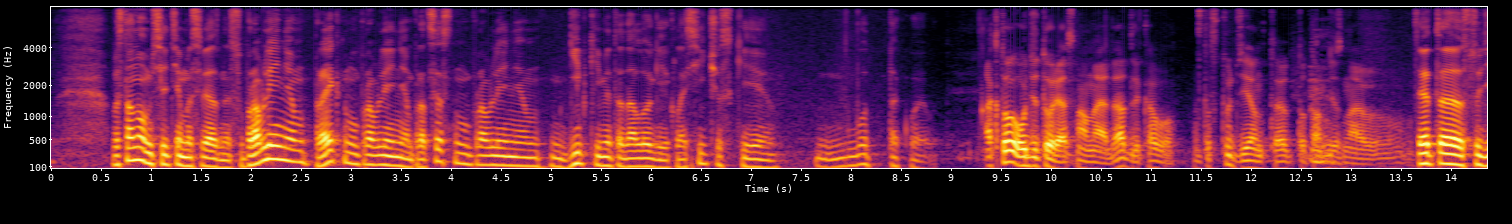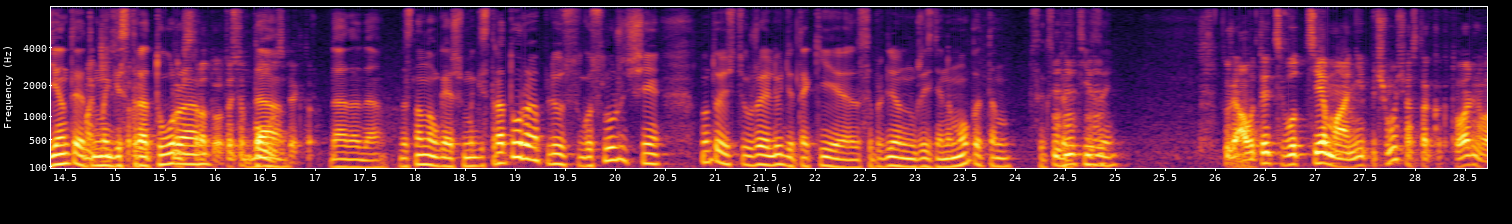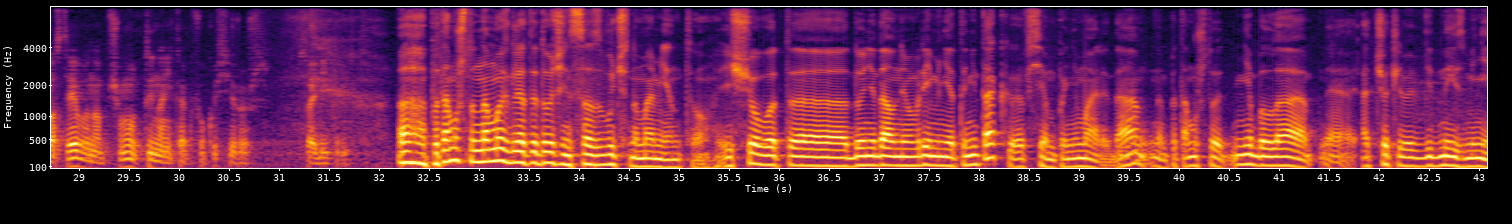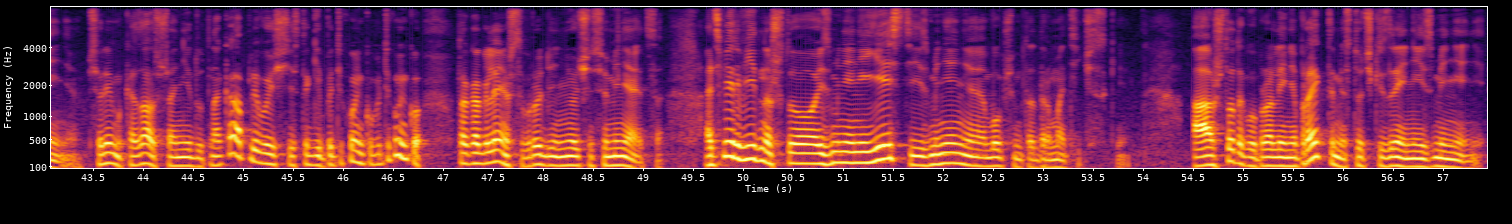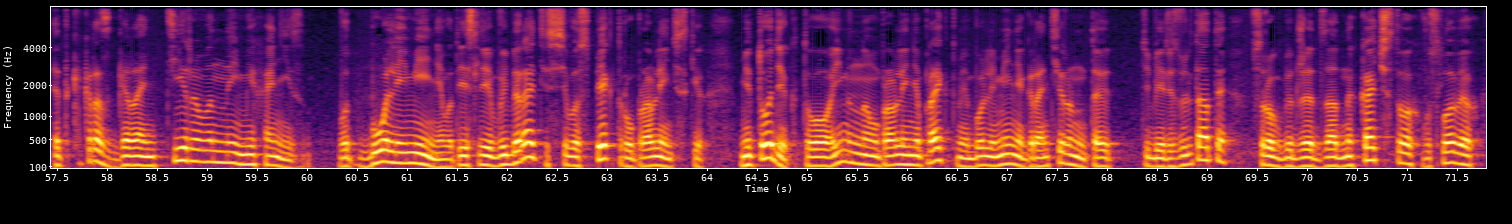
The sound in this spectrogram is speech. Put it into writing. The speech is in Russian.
В основном все темы связаны с управлением, проектным управлением, процессным управлением, гибкие методологии, классические, вот такое вот. А кто аудитория основная, да, для кого? Это студенты, это там, не знаю... Это студенты, это магистратура. Магистратура, то есть это да, полный спектр. Да, да, да. В основном, конечно, магистратура плюс госслужащие. Ну, то есть уже люди такие с определенным жизненным опытом, с экспертизой. Слушай, а вот эти вот темы, они почему сейчас так актуальны, востребованы? Почему ты на них как фокусируешься в своей деятельности? Потому что, на мой взгляд, это очень созвучно моменту. Еще вот э, до недавнего времени это не так всем понимали, да, потому что не было э, отчетливо видны изменения. Все время казалось, что они идут накапливающиеся, такие потихоньку-потихоньку, так оглянешься, вроде не очень все меняется. А теперь видно, что изменения есть, и изменения, в общем-то, драматические. А что такое управление проектами с точки зрения изменений? Это как раз гарантированный механизм. Вот более-менее, вот если выбирать из всего спектра управленческих методик, то именно управление проектами более-менее гарантированно дает тебе результаты в срок бюджет в заданных качествах, в условиях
